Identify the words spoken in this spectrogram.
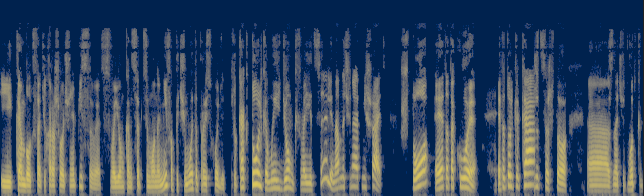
И Кэмпбелл, кстати, хорошо очень описывает в своем концепции мономифа, почему это происходит. Что как только мы идем к своей цели, нам начинает мешать. Что это такое? Это только кажется, что э, значит, вот как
